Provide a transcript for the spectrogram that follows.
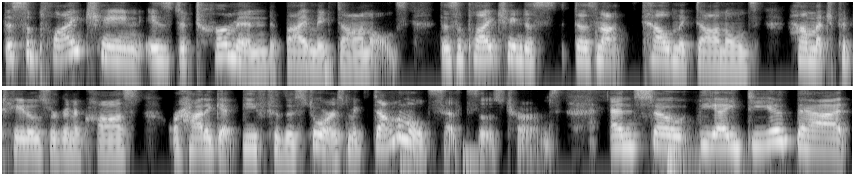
The supply chain is determined by McDonald's. The supply chain does, does not tell McDonald's how much potatoes are going to cost or how to get beef to the stores. McDonald's sets those terms. And so the idea that,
